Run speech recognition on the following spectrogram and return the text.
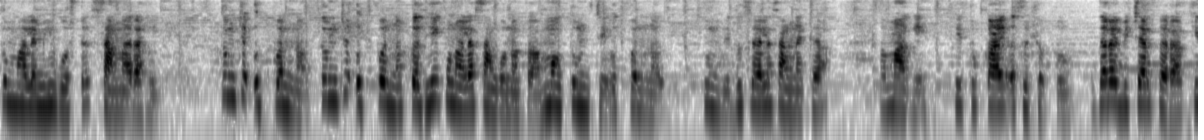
तुम्हाला मी ही गोष्ट सांगणार आहे. तुमचे उत्पन्न तुमचे उत्पन्न कधीही कुणाला सांगू नका. मग तुमचे उत्पन्न तुम्ही दुसऱ्याला सांगण्याच्या मागे हेतू काय असू शकतो? जरा विचार करा की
